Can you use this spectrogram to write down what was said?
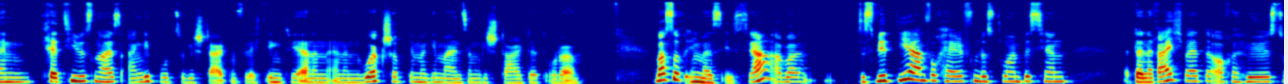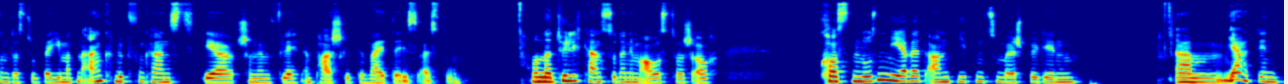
ein kreatives neues Angebot zu gestalten. Vielleicht irgendwie einen, einen Workshop, den man gemeinsam gestaltet oder was auch immer es ist. Ja, aber das wird dir einfach helfen, dass du ein bisschen deine Reichweite auch erhöhst und dass du bei jemandem anknüpfen kannst, der schon vielleicht ein paar Schritte weiter ist als du. Und natürlich kannst du dann im Austausch auch kostenlosen Mehrwert anbieten, zum Beispiel den, ähm, ja, den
